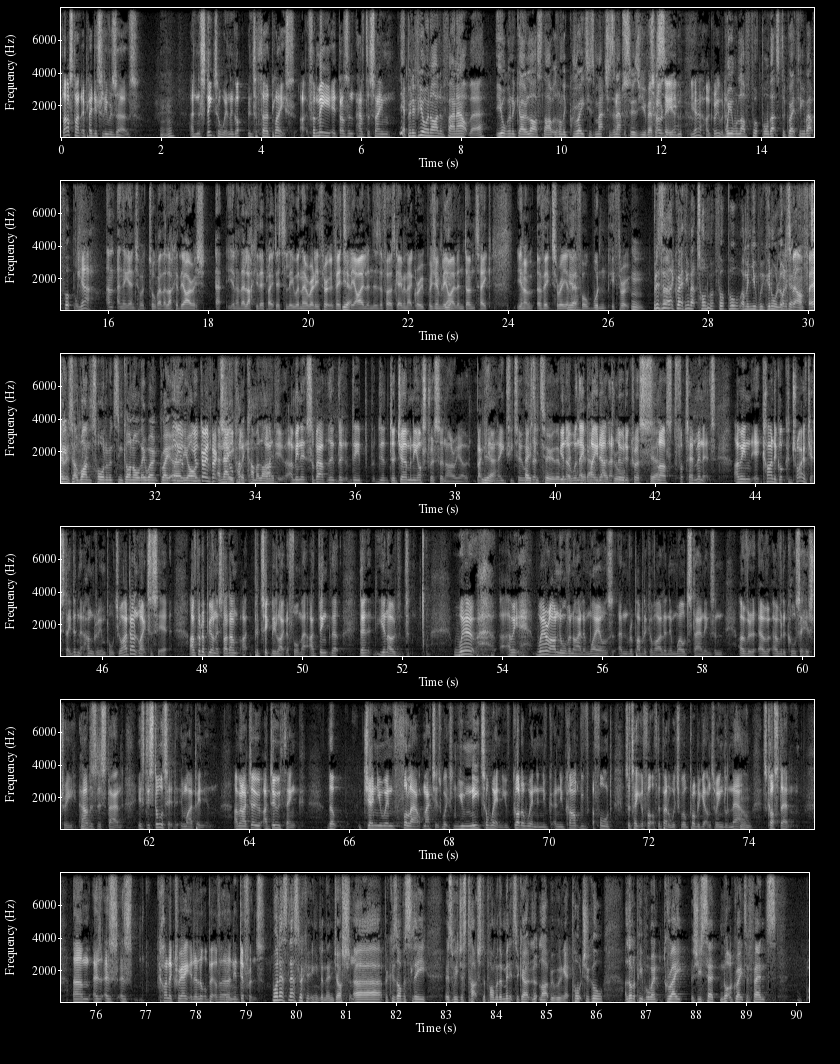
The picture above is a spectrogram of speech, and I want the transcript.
Last night they played Italy reserves Mm-hmm. and sneaked a win and got into third place. Uh, For me, it doesn't have the same Yeah, but if you're an Ireland fan out there, you're going to go. Last night was one of the greatest matches and atmospheres you've ever Totally, seen. Yeah. yeah, I agree with that. We all love football. That's the great thing about football. Yeah. And, and again, to talk about the luck of the Irish, uh, you know, they're lucky they played Italy when they're already through. If Italy, Yeah. Ireland is the first game in that group, presumably Yeah. Ireland don't take, you know, a victory and Yeah. therefore wouldn't be through. Mm. But isn't that a great thing about tournament football? I mean, you, we can all look Well, it's a at bit unfair teams that won tournaments and gone, oh, they weren't great Well, early you're, on, You're going back and to now you kind of come alive. I mean, it's about the the, the, the, the Germany Austria scenario back Yeah. in '82. was it? 82, they- you know, when they played out out that draw. ludicrous Yeah. last ten minutes. I mean, it kind of got contrived yesterday, didn't it? Hungary and Portugal. I don't like to see it. I've got to be honest. I don't particularly like the format. I think that that you know. t- where, I mean, where are Northern Ireland, Wales, and Republic of Ireland in world standings and over over, over the course of history? How Mm. does this stand? It's distorted, in my opinion. I mean, I do I do think that genuine full out matches, which you need to win, you've got to win, and you and you can't afford to take your foot off the pedal, which we'll probably get onto England now. Mm. It's cost them. Um, as, as as kind of created a little bit of an indifference. Well, let's let's look at England then, Josh, uh, because obviously, as we just touched upon, with a minutes ago, it looked like we were going to get Portugal. A lot of people went great, as you said, not a great defence.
